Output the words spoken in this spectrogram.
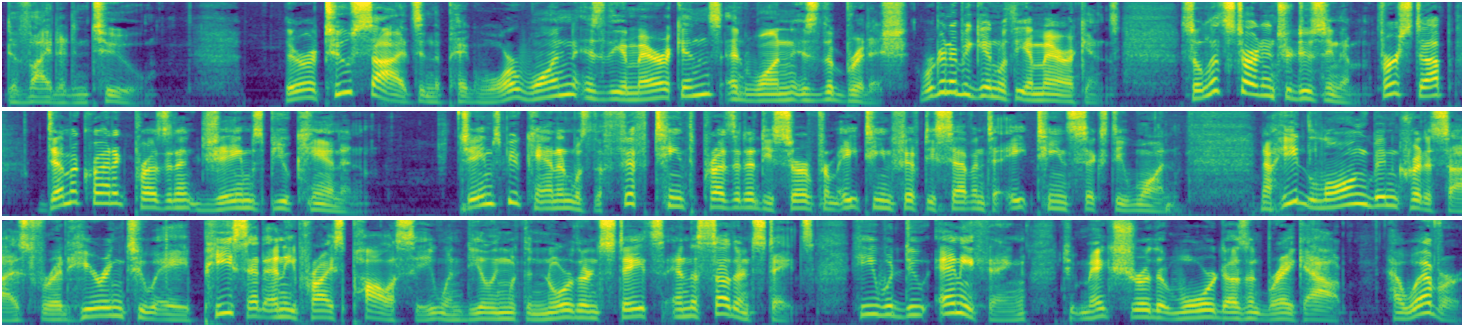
divided in two. There are two sides in the pig war. One is the Americans and one is the British. We're going to begin with the Americans. So let's start introducing them. First up, Democratic President James Buchanan. James Buchanan was the 15th president. He served from 1857 to 1861. Now, he'd long been criticized for adhering to a peace at any price policy when dealing with the northern states and the southern states. He would do anything to make sure that war doesn't break out. However,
